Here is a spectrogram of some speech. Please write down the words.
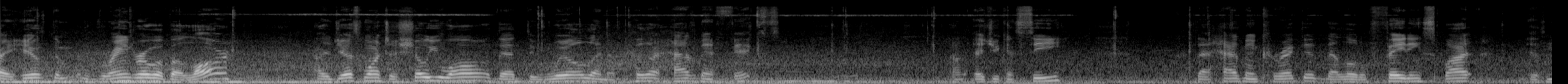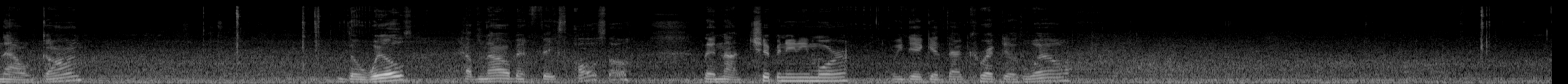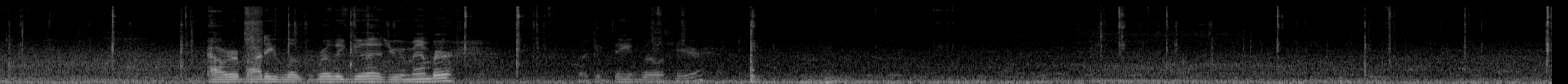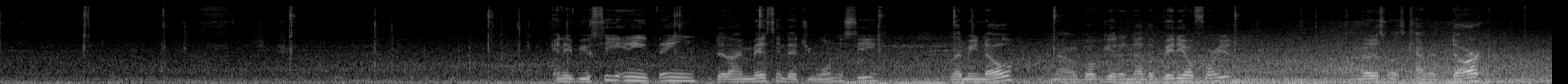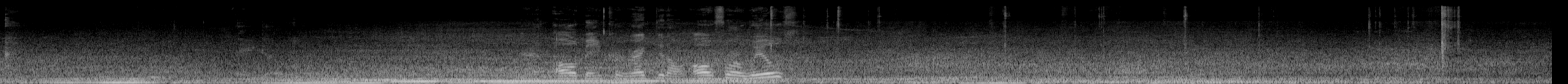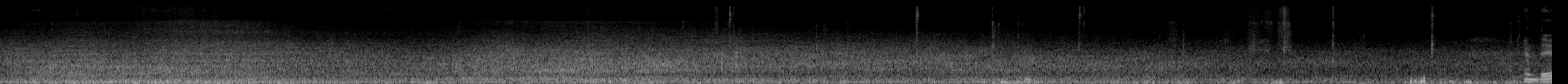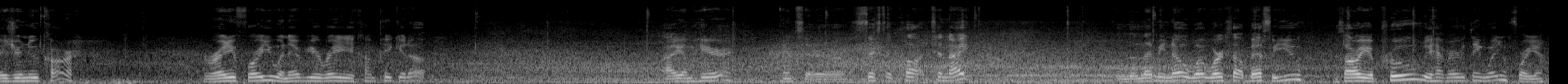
Alright, here's the Range Rover Velar. I just want to show you all that the wheel and the pillar has been fixed. Um, as you can see, that has been corrected. That little fading spot is now gone. The wheels have now been fixed also. They're not chipping anymore. We did get that corrected as well. Outer body looks really good as you remember? Look at these wheels here. And if you see anything that I'm missing that you want to see let me know and I'll go get another video for you. I know this one's kind of dark all been corrected on all four wheels. And there's your new car. Ready for you whenever you're ready to come pick it up. I am here until 6 o'clock tonight. Let me know what works out best for you. It's already approved. We have everything waiting for you.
